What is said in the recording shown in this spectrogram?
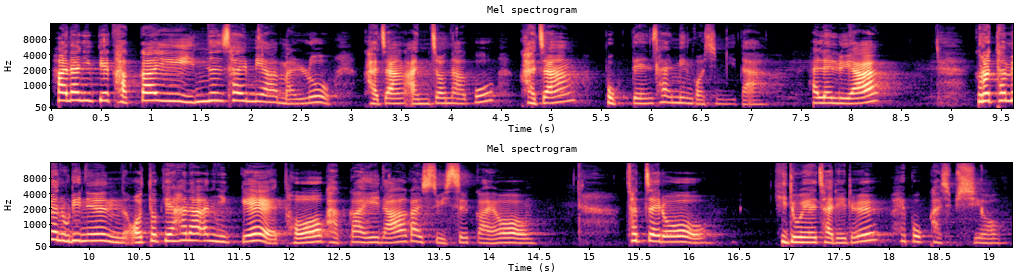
하나님께 가까이 있는 삶이야말로 가장 안전하고 가장 복된 삶인 것입니다. 할렐루야. 그렇다면 우리는 어떻게 하나님께 더 가까이 나아갈 수 있을까요? 첫째로 기도의 자리를 회복하십시오.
